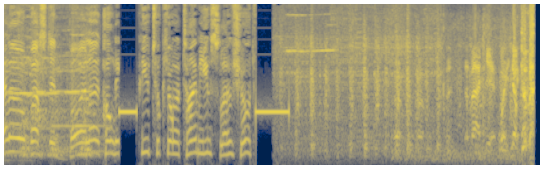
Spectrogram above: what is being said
Hello, busted boiler. Holy you took your time you slow short Back here. Wait, no, come back!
